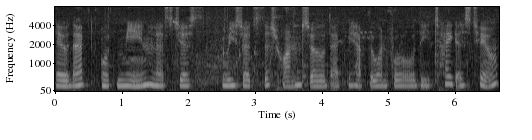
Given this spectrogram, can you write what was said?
So that would mean let's just research this one so that we have the one for the tigers too.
